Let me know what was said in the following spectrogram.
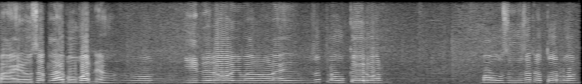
Bài nó rất là vớ vẩn nhá. Nó nhìn thấy thôi nhưng mà nó lại rất là ok luôn. Máu giữ rất là tốt luôn.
